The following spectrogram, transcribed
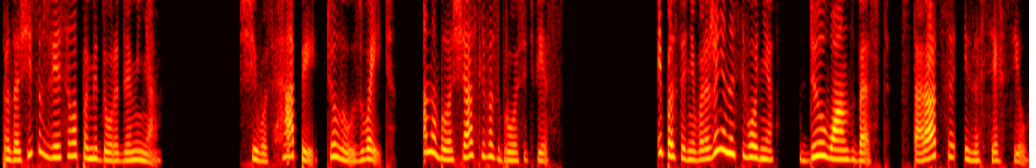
Продавщица взвесила помидоры для меня. She was happy to lose weight. Она была счастлива сбросить вес. И последнее выражение на сегодня – do one's best – стараться изо всех сил.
